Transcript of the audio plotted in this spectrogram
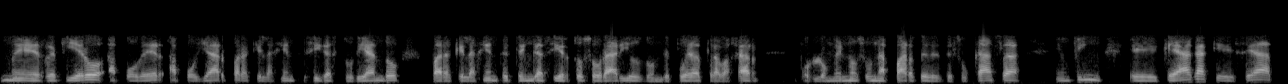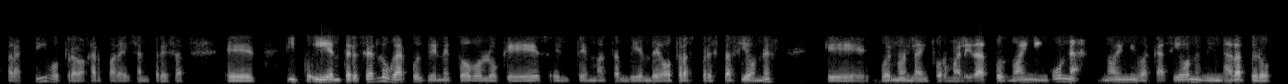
me refiero a poder apoyar para que la gente siga estudiando, para que la gente tenga ciertos horarios donde pueda trabajar por lo menos una parte desde su casa, en fin, eh, que haga que sea atractivo trabajar para esa empresa. Eh, y, y, en tercer lugar, pues viene todo lo que es el tema también de otras prestaciones que, bueno, en la informalidad pues no hay ninguna, no hay ni vacaciones ni nada, pero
